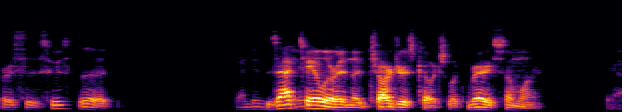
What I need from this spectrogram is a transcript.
versus who's the Brendan Zach. Taylor and the Chargers coach look very similar. Yeah.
